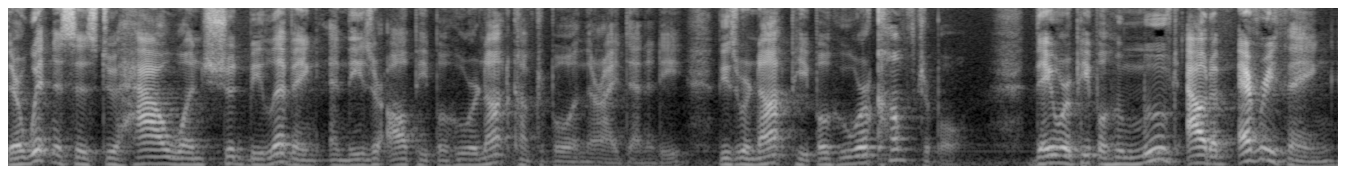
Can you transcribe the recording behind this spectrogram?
they're witnesses to how one should be living, and these are all people who were not comfortable in their identity. These were not people who were comfortable. They were people who moved out of everything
